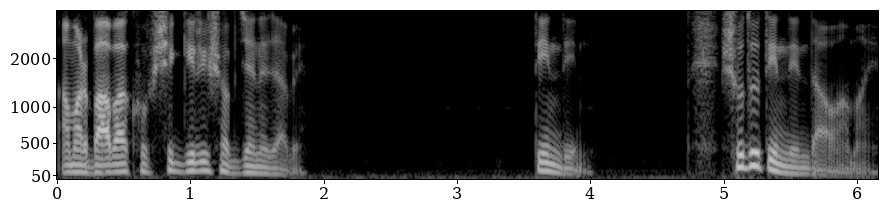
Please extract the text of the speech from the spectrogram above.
আমার বাবা খুব শিগগিরই সব জেনে যাবে। তিন দিন। শুধু তিন দিন দাও আমায়।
